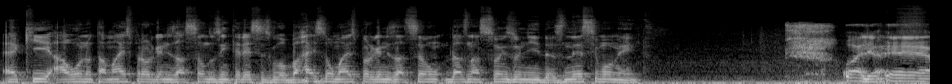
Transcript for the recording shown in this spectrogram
é que a ONU está mais para a organização dos interesses globais ou mais para a organização das Nações Unidas nesse momento? Olha, é,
